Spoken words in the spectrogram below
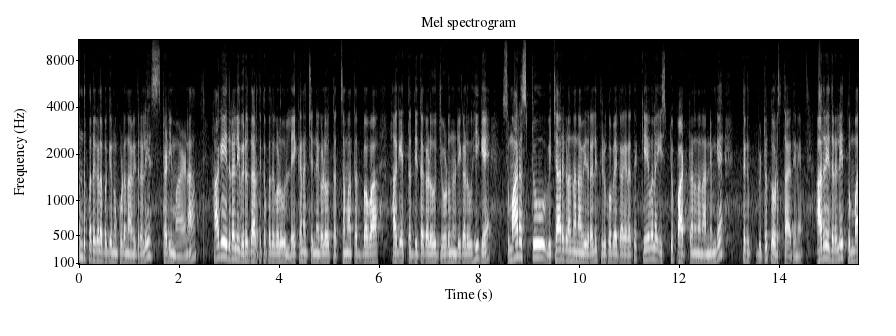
ಒಂದು ಪದಗಳ ಬಗ್ಗೆನೂ ಕೂಡ ನಾವು ಇದರಲ್ಲಿ ಸ್ಟಡಿ ಮಾಡೋಣ. ಹಾಗೆ ಇದರಲ್ಲಿ ವಿರುದ್ಧಾರ್ಥಕ ಪದಗಳು, ಲೇಖನ ಚಿಹ್ನೆಗಳು, ತತ್ಸಮ ತದ್ಭವ, ಹಾಗೆ ತದ್ದಿತಗಳು, ಜೋಡು ನುಡಿಗಳು, ಹೀಗೆ ಸುಮಾರಷ್ಟು ವಿಚಾರಗಳನ್ನು ನಾವು ಇದರಲ್ಲಿ ತಿಳ್ಕೊಬೇಕಾಗಿರುತ್ತೆ. ಕೇವಲ ಇಷ್ಟು ಪಾಠಗಳನ್ನು ನಾನು ನಿಮಗೆ ತೆಗೆದುಬಿಟ್ಟು ತೋರಿಸ್ತಾ ಇದ್ದೀನಿ. ಆದರೆ ಇದರಲ್ಲಿ ತುಂಬಾ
